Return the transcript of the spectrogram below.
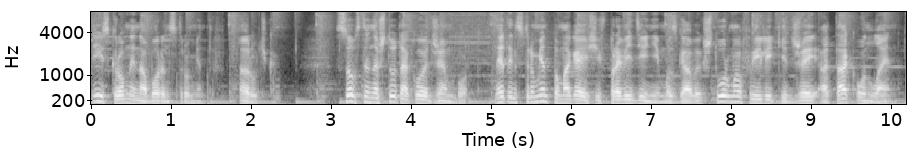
и скромный набор инструментов. Ручка. Собственно, что такое Jamboard? Это инструмент, помогающий в проведении мозговых штурмов или KJ атак онлайн.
